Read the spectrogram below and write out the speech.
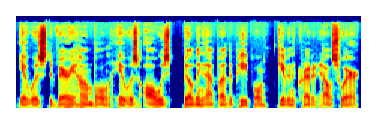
It was very humble. It was always building up other people, giving the credit elsewhere.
